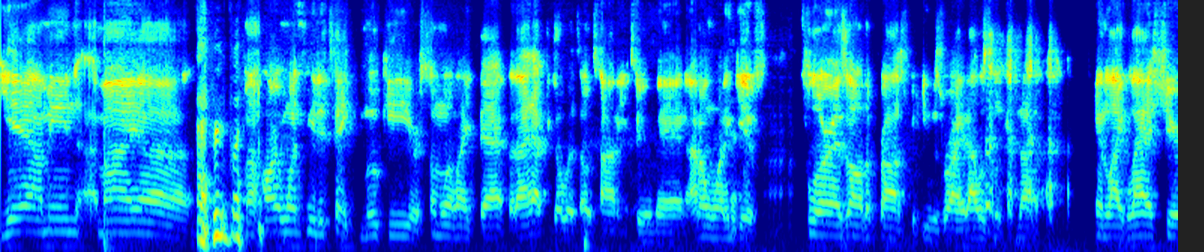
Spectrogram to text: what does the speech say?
Yeah, I mean, my uh, Everybody. my heart wants me to take Mookie or someone like that, but I have to go with Ohtani too, man. I don't want to give Flores all the props, but he was right. I was looking up, and like last year,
